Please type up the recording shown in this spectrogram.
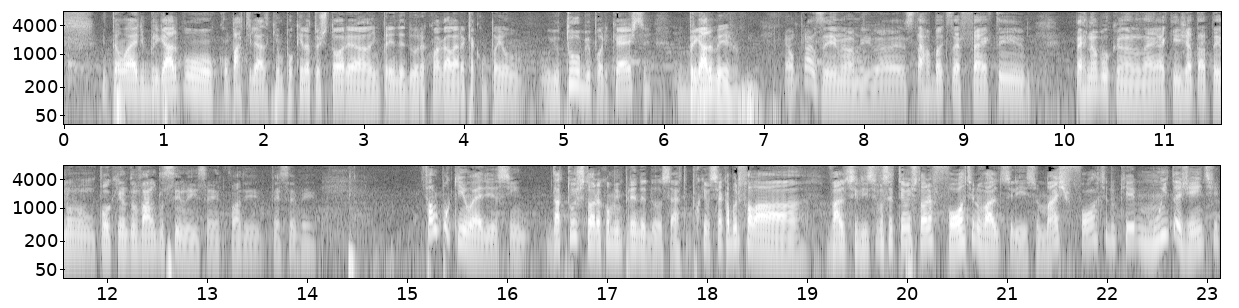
Então, Ed, obrigado por compartilhar aqui um pouquinho da tua história empreendedora com a galera que acompanha o YouTube, o podcast. Obrigado mesmo. É um prazer, meu amigo. É Starbucks Effect pernambucano, né? Aqui já está tendo um pouquinho do Vale do Silício, a gente pode perceber. Fala um pouquinho, Ed, assim, da tua história como empreendedor, certo? Porque você acabou de falar Vale do Silício, você tem uma história forte no Vale do Silício, mais forte do que muita gente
